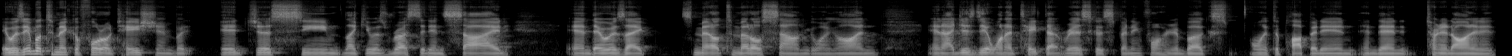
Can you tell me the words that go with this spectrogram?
It was able to make a full rotation but it just seemed like it was rusted inside and there was like metal to metal sound going on and I just didn't want to take that risk of spending 400 bucks only to plop it in and then turn it on and it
